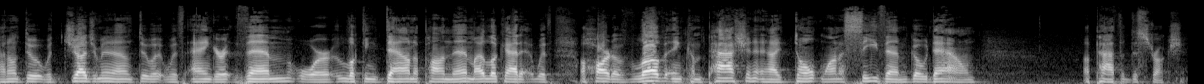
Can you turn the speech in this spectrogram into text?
I don't do it with judgment. I don't do it with anger at them or looking down upon them. I look at it with a heart of love and compassion, and I don't want to see them go down a path of destruction.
